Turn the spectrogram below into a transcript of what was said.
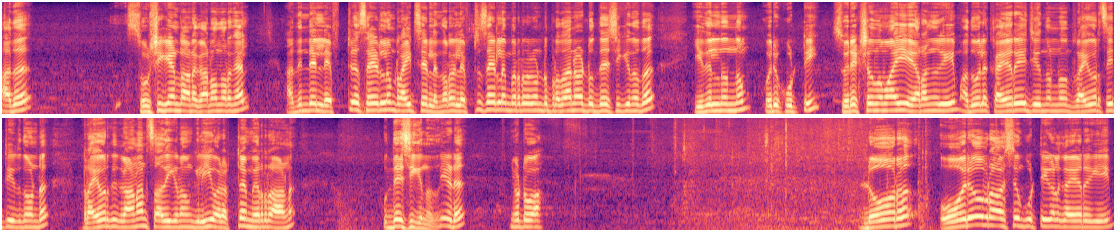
അത് സൂക്ഷിക്കേണ്ടതാണ്. കാരണം എന്ന് പറഞ്ഞാൽ അതിന്റെ ലെഫ്റ്റ് സൈഡിലും റൈറ്റ് സൈഡിലും എന്ന് പറഞ്ഞാൽ ലെഫ്റ്റ് സൈഡിലെ മിറർ കൊണ്ട് പ്രധാനമായിട്ട് ഉദ്ദേശിക്കുന്നത് ഇതിൽ നിന്നും ഒരു കുട്ടി സുരക്ഷിതമായി ഇറങ്ങുകയും അതുപോലെ കയറുകയും ചെയ്യുന്നുണ്ട് ഡ്രൈവർ സീറ്റ് ഇരുന്നുകൊണ്ട് ഡ്രൈവർക്ക് കാണാൻ സാധിക്കണമെങ്കിൽ ഈ ഒരൊറ്റ മിററാണ് ഉദ്ദേശിക്കുന്നത്. പിന്നീട് ഇങ്ങോട്ട് വാ. ഡോറ് ഓരോ പ്രാവശ്യം കുട്ടികൾ കയറുകയും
